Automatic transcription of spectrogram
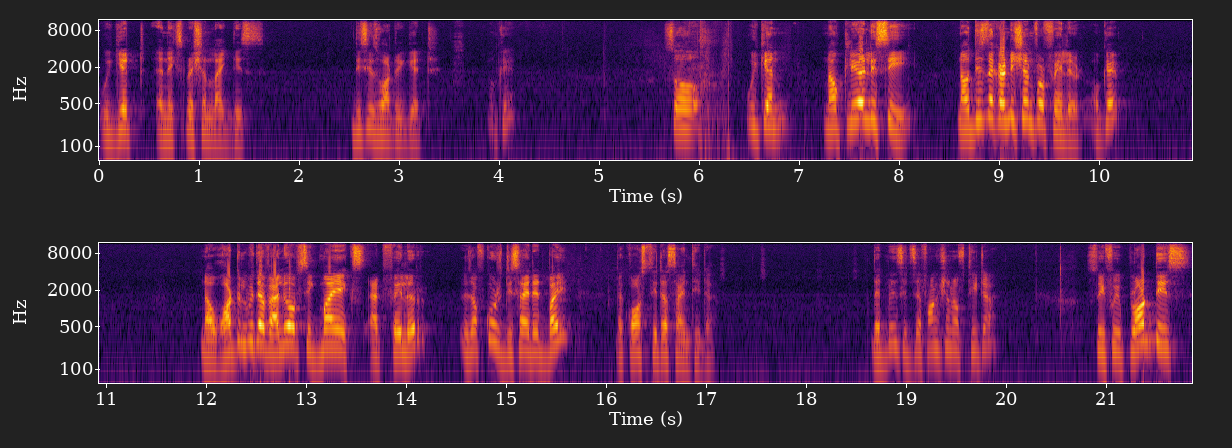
we get an expression like this. This is what we get okay? So we can now clearly see now this is the condition for failure okay? Now what will be the value of sigma x at failure is of course decided by the cos theta sin theta that means it is a function of theta. So, if we plot this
